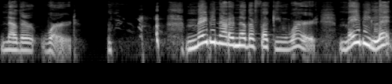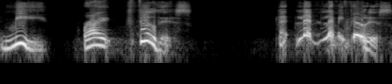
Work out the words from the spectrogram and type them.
another word. Maybe not another fucking word. Maybe let me, right, feel this. Let, let, let me feel this.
